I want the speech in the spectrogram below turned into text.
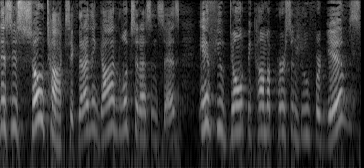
this is so toxic that I think God looks at us and says, if you don't become a person who forgives,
